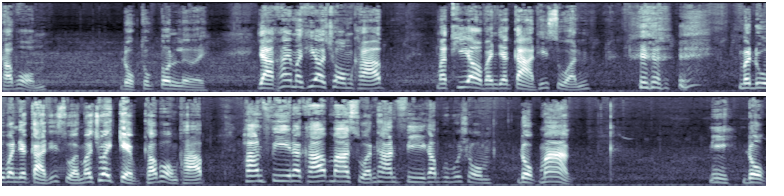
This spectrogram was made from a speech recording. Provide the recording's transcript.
ครับผม ดกทุกต้นเลย อยากให้มาเที่ยวชมครับ มาเที่ยวบรรยากาศที่สวน มาดูบรรยากาศที่สวนมาช่วยเก็บครับผมครับ ทานฟรีนะครับ มาสวนทานฟรีครับคุณผู้ชม ดกมาก นี่ ดก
